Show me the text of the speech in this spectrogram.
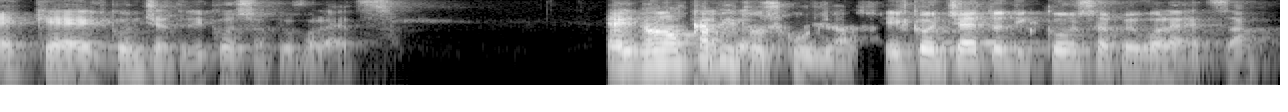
e che è il concetto di consapevolezza. Eh, non ho capito, scusa. Il concetto di consapevolezza.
